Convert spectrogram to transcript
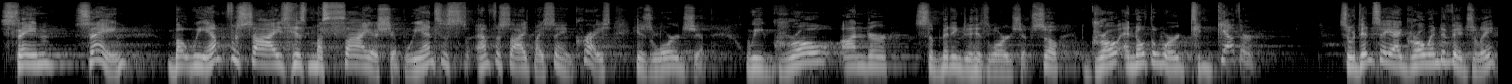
Same, same, but we emphasize his messiahship. We emphasize by saying Christ, his lordship. We grow under submitting to his lordship. So, grow, and note the word together. So, it didn't say I grow individually.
